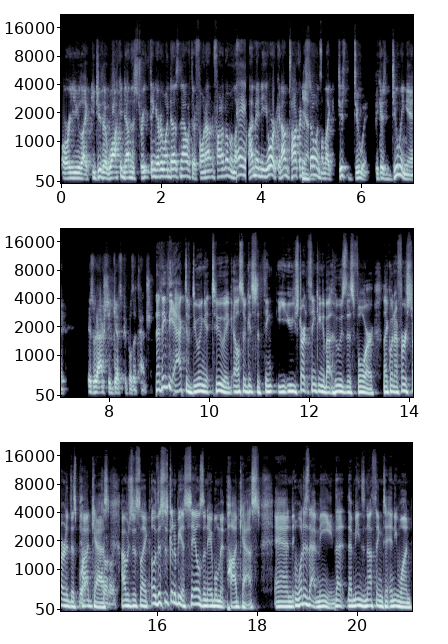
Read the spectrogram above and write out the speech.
or you like you do the walking down the street thing everyone does now with their phone out in front of them and like, hey, I'm in New York and I'm talking to so and so. Like, just do it because doing it is what actually gets people's attention. I think the act of doing it too, it also gets to think, you start thinking about who is this for? Like when I first started this yeah, podcast, totally. I was just like, oh, this is going to be a sales enablement podcast. And what does that mean? That, that means nothing to anyone.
